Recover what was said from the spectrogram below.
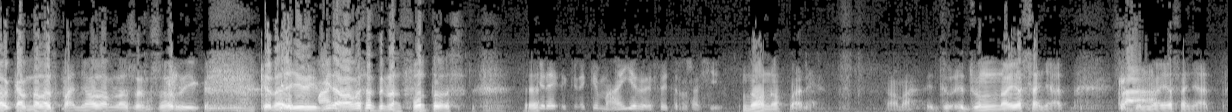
al camp de l'Espanyol amb l'ascensor, dic, que t'hagi dit, mira, vamos a hacer unes fotos. Eh? Crec, crec que mai he fet res així. No, no, vale. Home, ets, ets un noi assenyat. Ets un noi assenyat.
